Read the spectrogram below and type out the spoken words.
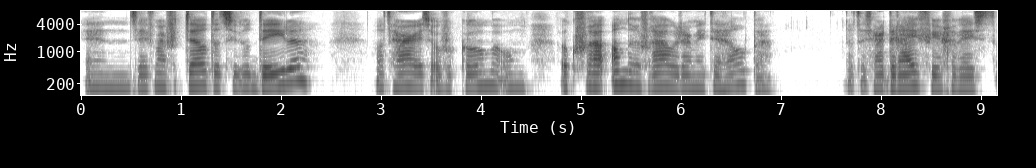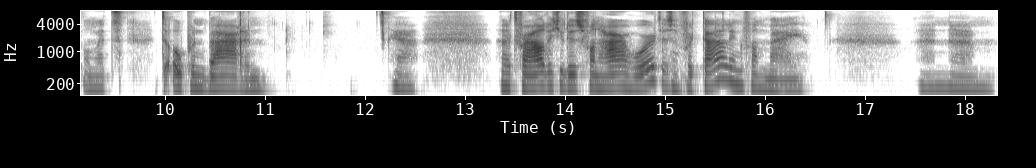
En ze heeft mij verteld dat ze wil delen wat haar is overkomen om ook andere vrouwen daarmee te helpen. Dat is haar drijfveer geweest om het te openbaren. Ja. het verhaal dat je dus van haar hoort is een vertaling van mij. En um,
